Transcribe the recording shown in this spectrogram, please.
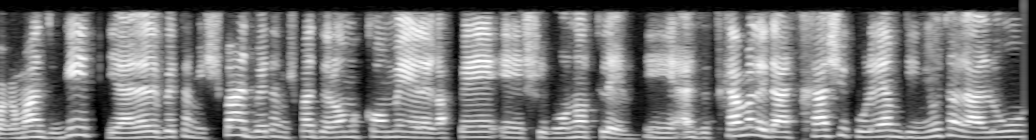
ברמה הזוגית יעלה לבית המשפט, בית המשפט זה לא מקום לרפא שברונות לב. אז עד כמה לדעתך שיקולי המדיניות הללו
